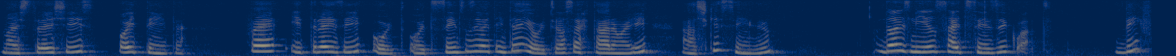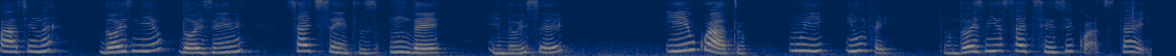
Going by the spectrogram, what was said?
mais 3x, 80. P e 3 e 8, 888. Acertaram aí? Acho que sim, viu? 2.704. Bem fácil, né? 2.000, 2M, 700, 1D e 2C. E o 4, 1I e 1V. Então, 2.704, está aí.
